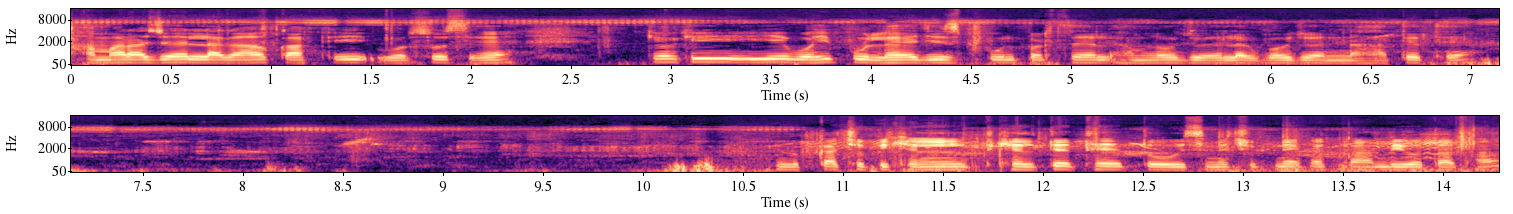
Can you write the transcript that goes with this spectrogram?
हमारा जो है लगाव काफ़ी वर्षों से है। क्योंकि ये वही पुल है जिस पुल पर से हम लोग जो है लगभग जो है नहाते थे। लुक्का छुपी खेल, खेलते थे तो इसमें छुपने का काम भी होता था।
